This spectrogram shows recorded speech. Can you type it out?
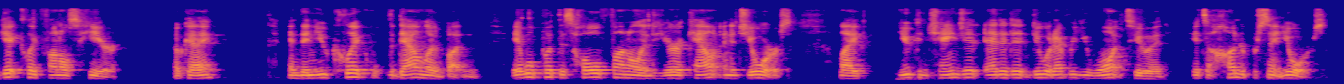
get ClickFunnels here, okay, and then you click the download button, it will put this whole funnel into your account and it's yours. Like you can change it, edit it, do whatever you want to it. It's 100% yours.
